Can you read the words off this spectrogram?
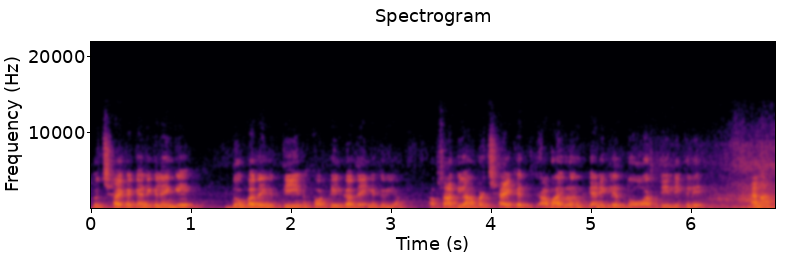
तो छः का क्या निकलेंगे? दो का देंगे तीन और तीन का देंगे तो अब साथ ही यहाँ पर छः के आवाज़ गुणनखंड क्या निकले? दो और तीन निकले, है ना?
